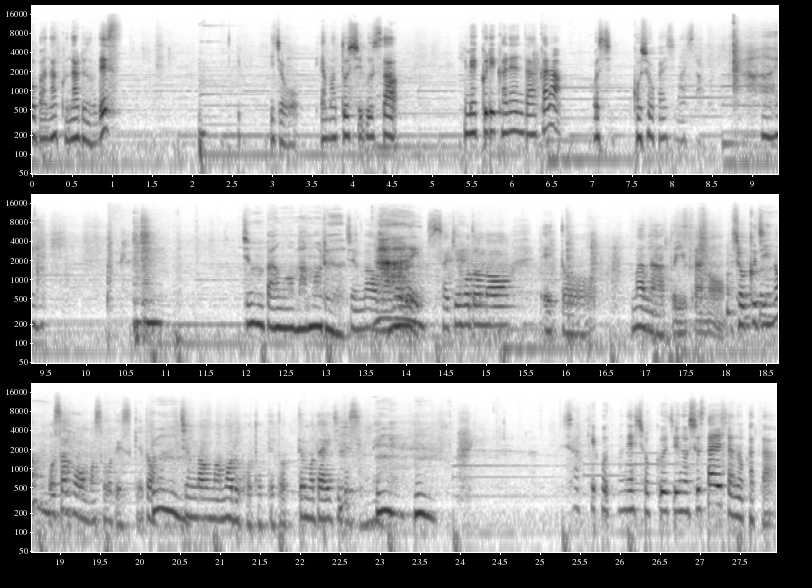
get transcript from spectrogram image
運ばなくなるのです。以上大和しぐさ日めくりカレンダーからごしご紹介しました。はい。順番を守る。順番を守る、はい。先ほどのえっ、とマナーというかあの食事のお作法もそうですけど、うん。順番を守ることってとっても大事ですよね。先ほどね食事の主催者の方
